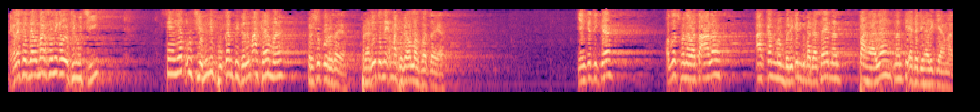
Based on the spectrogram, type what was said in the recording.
Nah, kalau saya Umar ini kalau diuji, saya lihat ujian ini bukan di dalam agama. Bersyukur saya. Berarti itu nikmat dari Allah buat saya. Yang ketiga, Allah swt akan memberikan kepada saya pahala nanti ada di hari kiamat.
